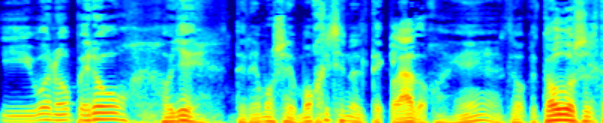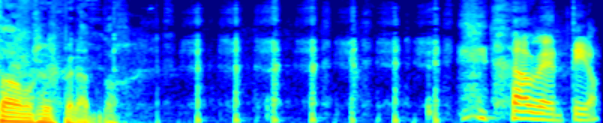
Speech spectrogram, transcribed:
Y bueno, pero oye, tenemos emojis en el teclado, ¿eh? es lo que todos estábamos esperando. A ver, tío.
